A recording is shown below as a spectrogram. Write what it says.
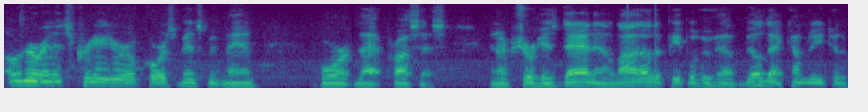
owner and its creator, of course, Vince McMahon, for that process. And I'm sure his dad and a lot of other people who have built that company to the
